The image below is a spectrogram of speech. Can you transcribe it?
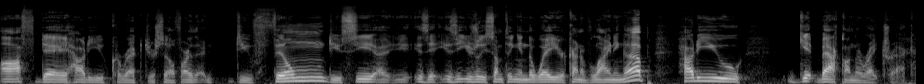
off day, how do you correct yourself? Are there Do you film? Do you see? Uh, is it is it usually something in the way you're kind of lining up? How do you get back on the right track?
